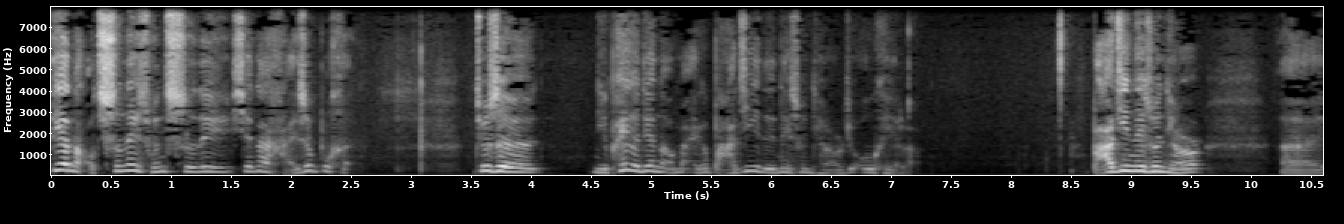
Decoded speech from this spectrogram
电脑吃内存吃的现在还是不狠。就是你配个电脑，买个八 G 的内存条就 OK 了。八 G 内存条，呃，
